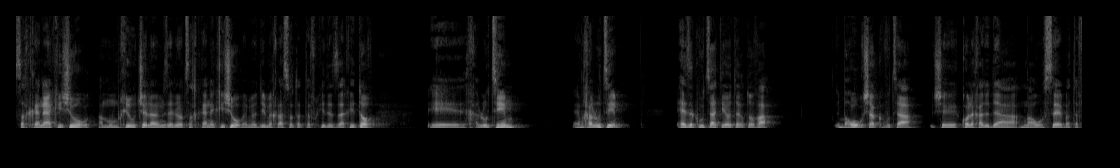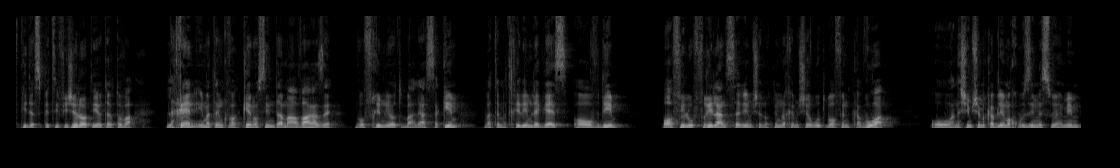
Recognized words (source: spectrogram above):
שחקני הקישור, המומחיות שלהם זה להיות שחקני קישור, הם יודעים איך לעשות את התפקיד הזה הכי טוב. אה, חלוצים הם חלוצים. איזה קבוצה תהיה יותר טובה? ברור שהקבוצה שכל אחד יודע מה הוא עושה בתפקיד הספציפי שלו תהיה יותר טובה. לכן אם אתם כבר כן עושים את המעבר הזה והופכים להיות בעלי עסקים ואתם מתחילים לגייס או עובדים או אפילו פרילנסרים שנותנים לכם שירות באופן קבוע או אנשים שמקבלים אחוזים מסוימים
